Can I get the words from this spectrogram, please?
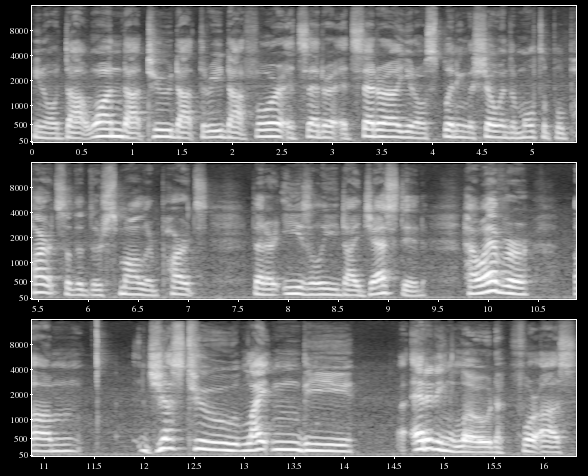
you know, dot one, dot two, dot three, dot four, etc., etc., you know, splitting the show into multiple parts so that there's smaller parts that are easily digested. However, um, just to lighten the editing load for us,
